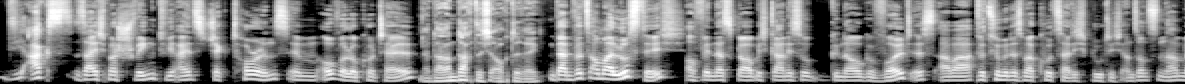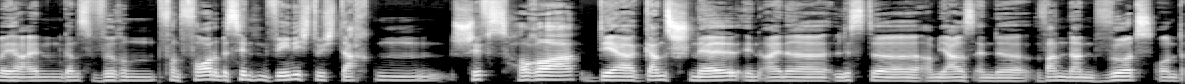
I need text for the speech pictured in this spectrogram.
die Axt, sag ich mal, schwingt, wie einst Jack Torrance im Overlook Hotel, Ja, daran dachte ich auch direkt. dann wird's auch mal lustig, auch wenn das, glaube ich, gar nicht so genau gewollt ist, aber wird zumindest mal kurzzeitig blutig. Ansonsten haben wir hier einen ganz wirren, von vorne bis hinten wenig durchdachten Schiffshorror, der ganz schnell in eine Liste am Jahresende wandern wird. Und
